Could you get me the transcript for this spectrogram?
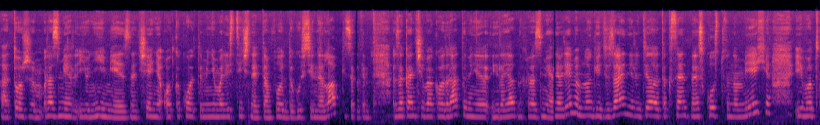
А, тоже размер ее не имеет значения от какой-то минималистичной, там вплоть до гусиной лапки, заканчивая квадратами невероятных размеров. В время многие дизайнеры делают акцент на искусственном мехе, и вот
